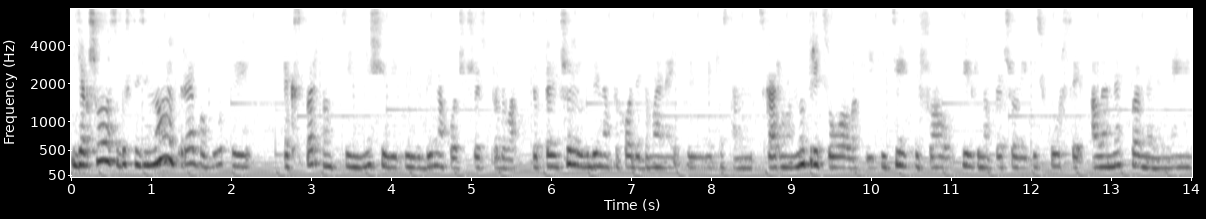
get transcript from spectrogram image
Якщо особисто зі мною, треба бути експертом в тій ніші, в якій людина хоче щось продавати. Тобто, якщо людина приходить до мене, якийсь там, скажімо, нутриціолог, який тільки що тільки не пройшов якісь курси, але не впевнений, в неї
